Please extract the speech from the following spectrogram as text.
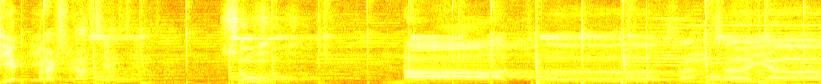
એક પ્રશ્ન છે. શું? નાથ સંશય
